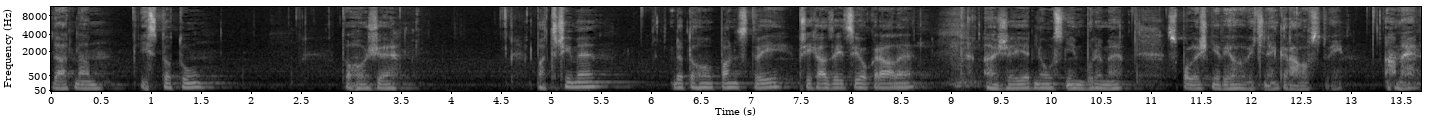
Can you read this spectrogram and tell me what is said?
dát nám jistotu toho, že patříme do toho panství přicházejícího krále a že jednou s ním budeme společně v jeho věčném království. Amen.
